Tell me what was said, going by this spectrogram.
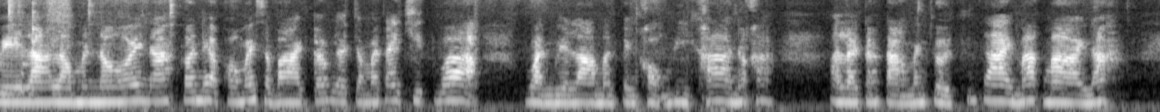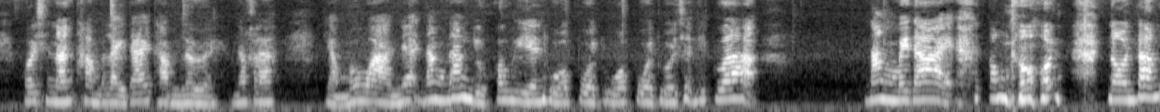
เวลาเรามันน้อยนะ ก็เนี่ยพอไม่สบายก็จะมาได้คิดว่าวันเวลามันเป็นของมีค่านะคะ อะไรต่างๆมันเกิดขึ้นได้มากมายนะ เพราะฉะนั้นทำอะไรได้ทำเลยนะคะ อย่างเมื่อวานเนี่ยนั่งนั่งอยู่ก็เวียนหัวปวดหัวปวดหัวชนิดว่า นั่งไม่ได้ ต้องนอน นอนทั้ง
